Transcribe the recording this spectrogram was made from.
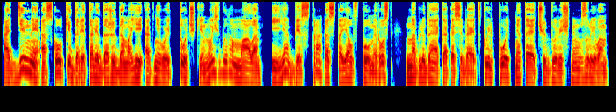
Отдельные осколки долетали даже до моей огневой точки, но их было мало, и я без страха стоял в полный рост, наблюдая, как оседает пыль, поднятая чудовищным взрывом.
